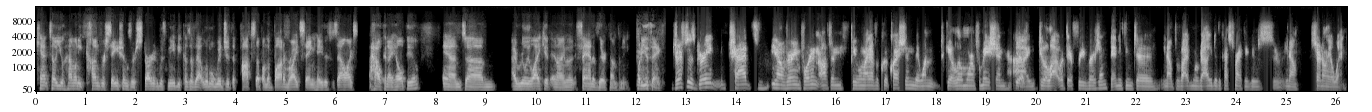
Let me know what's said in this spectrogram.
Can't tell you how many conversations are started with me because of that little widget that pops up on the bottom right saying, Hey, this is Alex. How can I help you? And um, I really like it, and I'm a fan of their company. What do you think? Drift is great. Chat's you know very important. Often people might have a quick question. They want to get a little more information. I do a lot with their free version. Anything to you know provide more value to the customer, I think is you know certainly a win.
